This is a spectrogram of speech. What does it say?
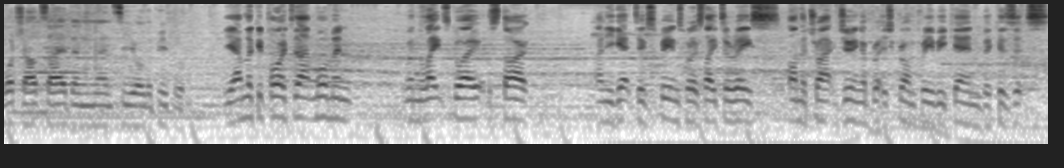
watch outside and, and see all the people yeah, I'm looking forward to that moment when the lights go out at the start and you get to experience what it's like to race on the track during a British Grand Prix weekend because it's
